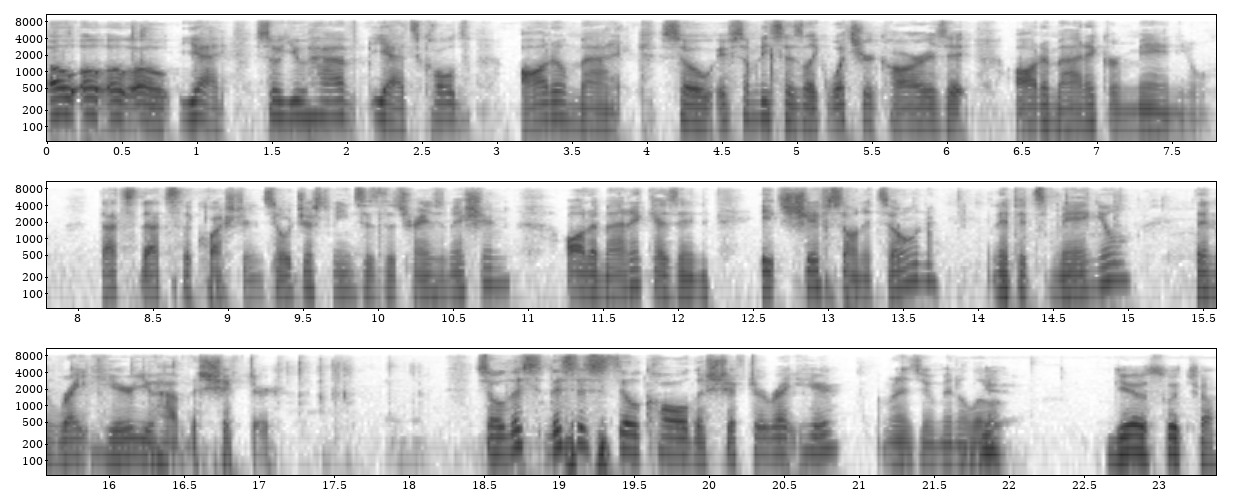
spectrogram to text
Oh, oh, oh, oh, yeah. So you have, yeah, it's called automatic. So if somebody says like, "What's your car?" Is it automatic or manual? That's that's the question. So it just means is the transmission automatic, as in it shifts on its own, and if it's manual, then right here you have the shifter. So this this is still called a shifter right here. I'm gonna zoom in a little. Gear switcher.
